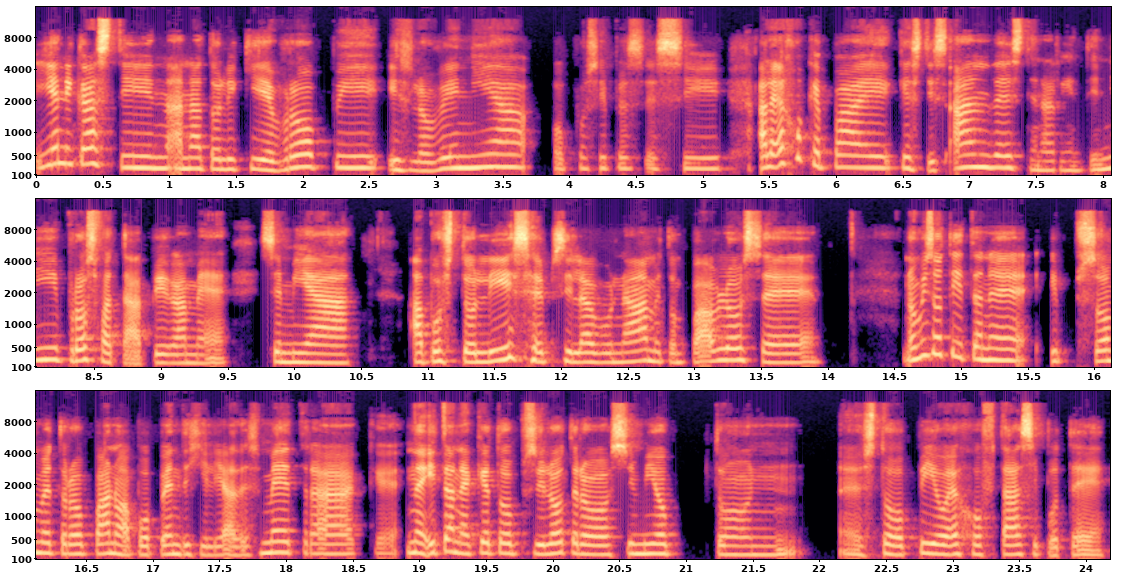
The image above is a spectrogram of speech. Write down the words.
γενικά στην Ανατολική Ευρώπη, η Σλοβένια, όπως είπες εσύ. Αλλά έχω και πάει και στις Άνδες, στην Αργεντινή. Πρόσφατα πήγαμε σε μια αποστολή σε ψηλά βουνά με τον Παύλο σε Νομίζω ότι ήταν υψόμετρο πάνω από 5.000 μέτρα. Και, ναι, ήταν και το ψηλότερο σημείο τον, ε, στο οποίο έχω φτάσει ποτέ.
